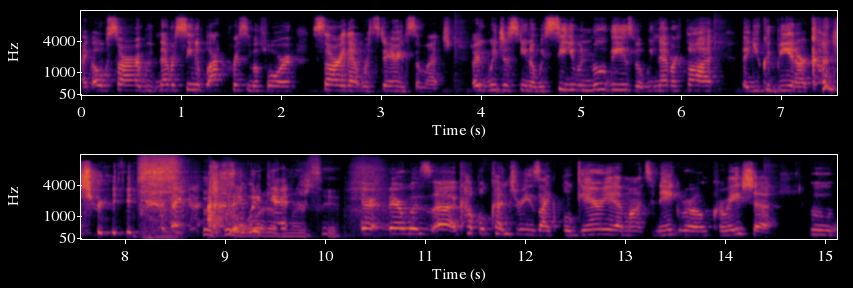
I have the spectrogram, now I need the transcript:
like, oh, sorry, we've never seen a black person before. Sorry that we're staring so much. Like, we just, you know, we see you in movies, but we never thought that you could be in our country. like, there, there was a couple countries like Bulgaria, Montenegro, and Croatia who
